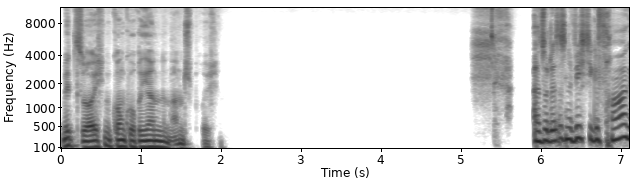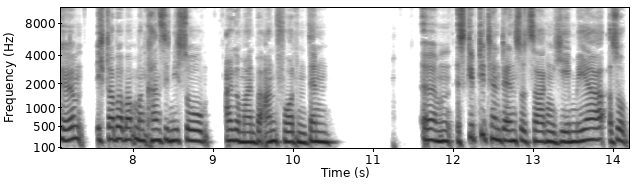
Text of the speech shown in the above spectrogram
mit solchen konkurrierenden Ansprüchen? Also das ist eine wichtige Frage. Ich glaube aber, man kann sie nicht so allgemein beantworten, denn ähm, es gibt die Tendenz sozusagen, je mehr, also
